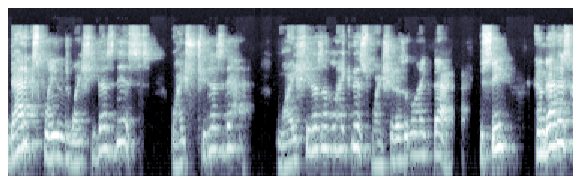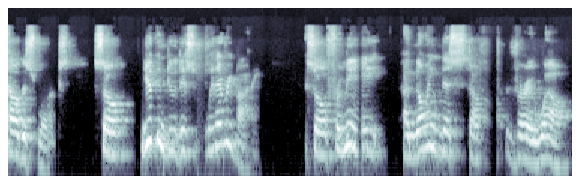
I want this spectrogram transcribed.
That explains why she does this, why she does that, why she doesn't like this, why she doesn't like that. You see? And that is how this works. So you can do this with everybody. So for me, uh, knowing this stuff very well,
